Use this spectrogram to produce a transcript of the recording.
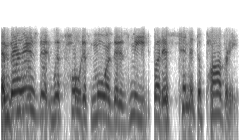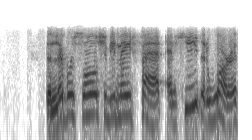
and there is that withholdeth more that is meet, but is tended to poverty. The liberal soul should be made fat, and he that watereth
